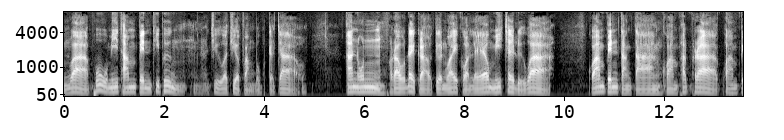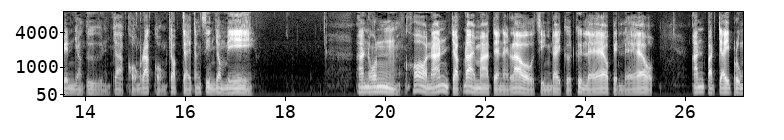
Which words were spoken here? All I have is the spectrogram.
นท์ว่าผู้มีธรรมเป็นที่พึ่ง ชื่อว่าเชื่อฟังพระพุทธเจ้า อานนท์เราได้กล่าวเตือนไว้ก่อนแล้ว มิใช่หรือว่า ความเป็นต่างๆ ความพัดพรากความเป็นอย่างอื่นจากของรักของชอบใจทั้งสิ้นย่อมมี อานนท์ข้อนั้นจักได้มาแต่ไหนเล่าสิ่งใดเกิดขึ้นแล้วเป็นแล้ว อันปัจจัยปรุง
